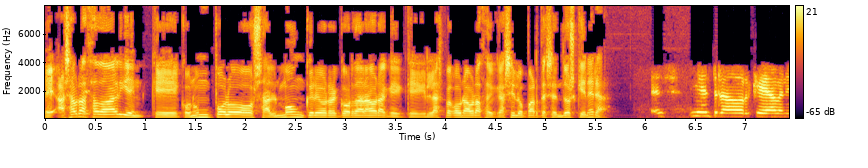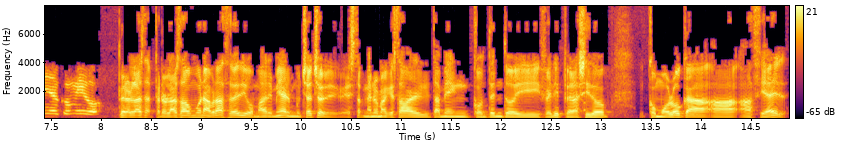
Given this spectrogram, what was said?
Eh, ¿Has abrazado a alguien que con un polo salmón, creo recordar ahora, que, que le has pegado un abrazo y casi lo partes en dos? ¿Quién era? Es mi entrenador que ha venido conmigo. Pero le has, pero le has dado un buen abrazo, ¿eh? Digo, madre mía, el muchacho, menos mal que estaba también contento y feliz, pero ha sido como loca hacia él.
